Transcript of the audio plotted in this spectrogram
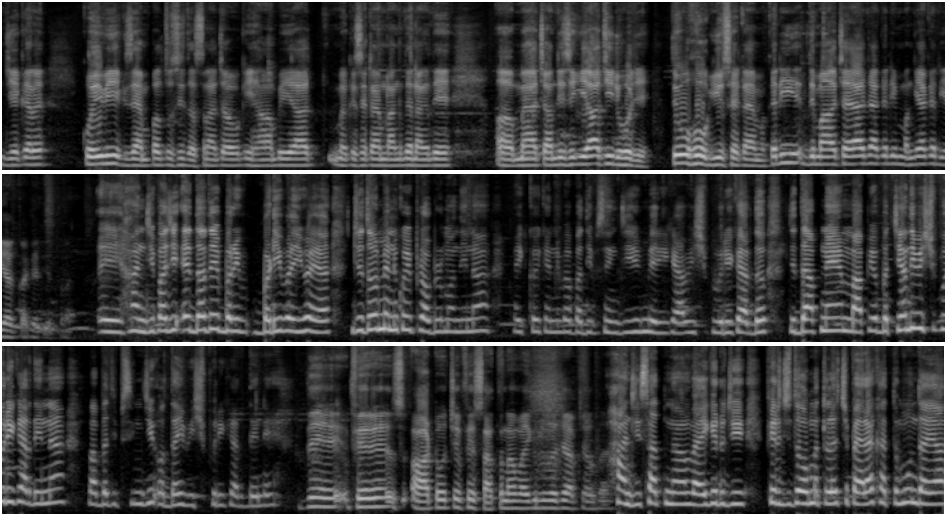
ਜੇਕਰ ਕੋਈ ਵੀ ਐਗਜ਼ਾਮਪਲ ਤੁਸੀਂ ਦੱਸਣਾ ਚਾਹੋ ਕਿ ਹਾਂ ਵੀ ਆ ਮੈਂ ਕਿਸੇ ਟਾਈਮ ਲੰਘਦੇ ਲੰਘਦੇ ਮੈਂ ਚਾਹੁੰਦੀ ਸੀ ਕਿ ਆ ਚੀਜ਼ ਹੋ ਜੇ ਤੇ ਉਹ ਹੋ ਗਈ ਉਸੇ ਟਾਈਮ ਕਦੀ ਦਿਮਾਗ ਚ ਆਇਆ ਜਾਂ ਕਦੀ ਮੰਗਿਆ ਕਦੀ ਅੱਜ ਤੱਕ ਜਿਸ ਤਰ੍ਹਾਂ ਇਹ ਹਾਂਜੀ ਭਾਜੀ ਇਦਾਂ ਤੇ ਬੜੀ ਬੜੀ ਬੜੀ ਹੋਇਆ। ਜਦੋਂ ਮੈਨੂੰ ਕੋਈ ਪ੍ਰੋਬਲਮ ਆਉਂਦੀ ਨਾ ਮੈਂ ਇੱਕੋ ਹੀ ਕਹਿੰਦੀ ਬਾਬਾ ਦੀਪ ਸਿੰਘ ਜੀ ਮੇਰੀ ਕਿਆ ਵਿਸ਼ ਪੂਰੀ ਕਰ ਦਿਓ ਜਿੱਦਾਂ ਆਪਣੇ ਮਾਪਿਓ ਬੱਚਿਆਂ ਦੀ ਵਿਸ਼ ਪੂਰੀ ਕਰਦੇ ਨਾ ਬਾਬਾ ਦੀਪ ਸਿੰਘ ਜੀ ਉਦਾਂ ਹੀ ਵਿਸ਼ ਪੂਰੀ ਕਰਦੇ ਨੇ। ਤੇ ਫਿਰ ਆਟੋ 'ਚ ਫਿਰ ਸਤਨਾਮ ਵਾਹਿਗੁਰੂ ਦਾ ਜਾਪ ਚੱਲਦਾ ਹਾਂਜੀ ਸਤਨਾਮ ਵਾਹਿਗੁਰੂ ਜੀ। ਫਿਰ ਜਦੋਂ ਮਤਲਬ ਚੁਪਹਿਰਾ ਖਤਮ ਹੁੰਦਾ ਆ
